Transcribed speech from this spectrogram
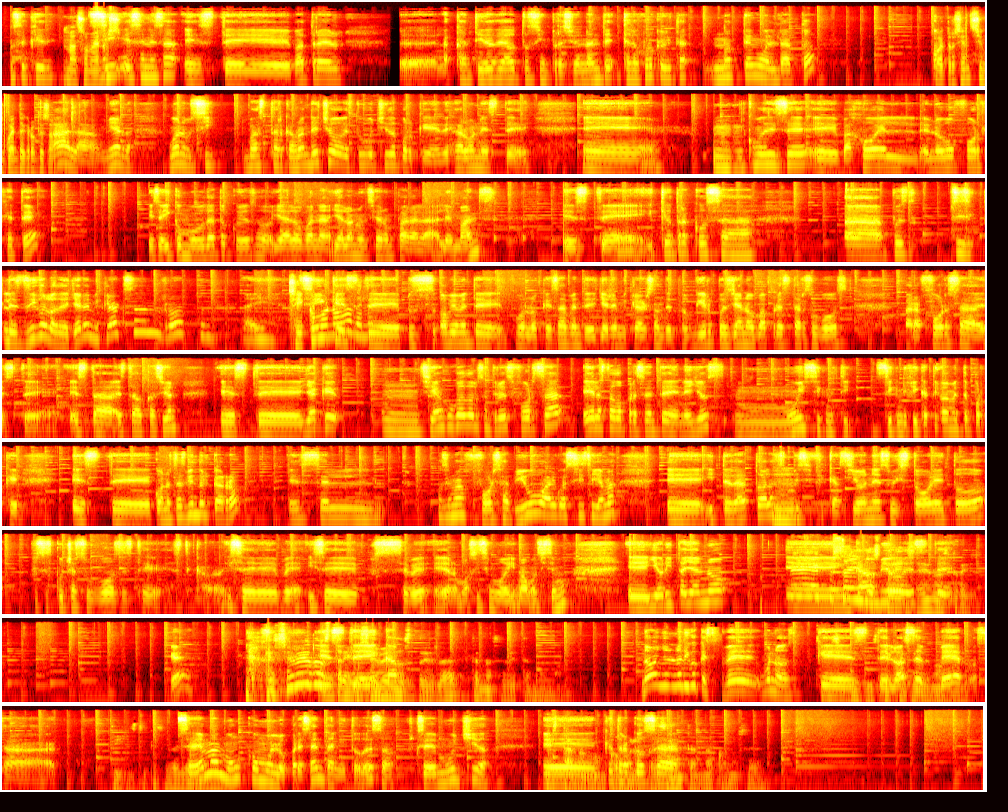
no sé qué. Más o menos. Sí, es en esa, este, va a traer eh, la cantidad de autos impresionante. Te lo juro que ahorita no tengo el dato. 450 creo que son Ah, la mierda. Bueno, sí, va a estar cabrón. De hecho, estuvo chido porque dejaron este. Eh, mm, ¿Cómo se dice? Eh, bajó el, el nuevo Ford GT. Dice, y como dato curioso, ya lo van a, ya lo anunciaron para la Le Mans. Este, ¿y qué otra cosa? Ah, pues si les digo lo de Jeremy Clarkson, Rob, ahí. Sí, que este, pues obviamente por lo que saben de Jeremy Clarkson de Top Gear, pues ya no va a prestar su voz para Forza este, esta, esta ocasión. Este, ya que mm, si han jugado los anteriores Forza, él ha estado presente en ellos mm, muy signifi- significativamente porque este, cuando estás viendo el carro, es el. ¿Cómo se llama? Forza View o algo así se llama. eh, y te da todas las especificaciones, su historia y todo. Pues escucha su voz este, este cabrón. Y se ve, y se, pues, se ve hermosísimo y mamosísimo. Eh, y ahorita ya no. Eh, pues en hay dos, tres, este. dos. ¿Qué? Que se ve dos, Este, tres, se ve cam- dos, tres. La neta no se ve tan mal. No, yo no digo que se ve, bueno, que Sí, este, lo hace ve ver, o sea, Dijiste que se ve se ve mamón como lo presentan y todo eso, se ve muy chido. Eh, ¿Qué otra cosa? presentan, ¿no? Como se ve.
